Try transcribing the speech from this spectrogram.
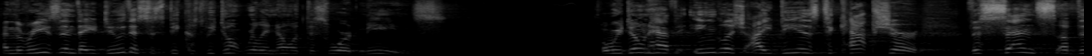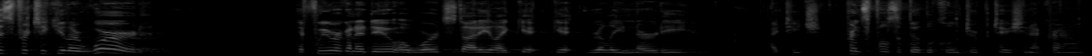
And the reason they do this is because we don't really know what this word means. Or we don't have English ideas to capture the sense of this particular word. If we were going to do a word study, like get, get really nerdy, I teach principles of biblical interpretation at Crown.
